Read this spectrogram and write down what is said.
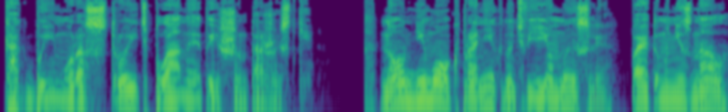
как бы ему расстроить планы этой шантажистки. Но он не мог проникнуть в ее мысли, поэтому не знал,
